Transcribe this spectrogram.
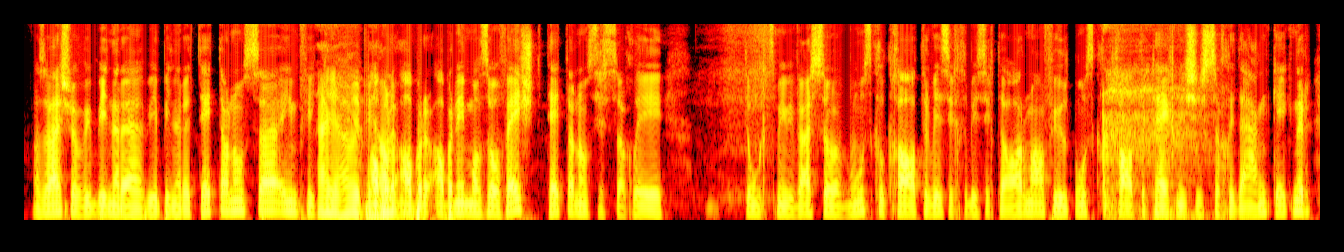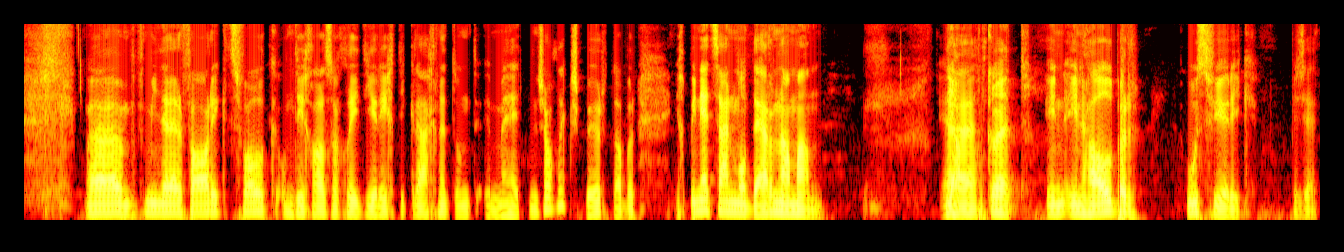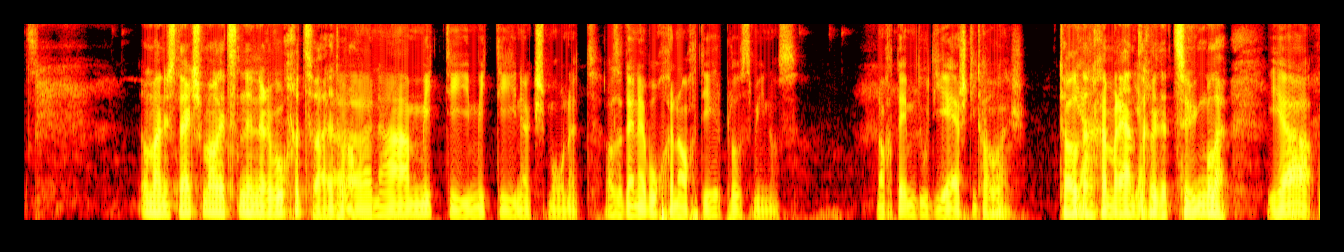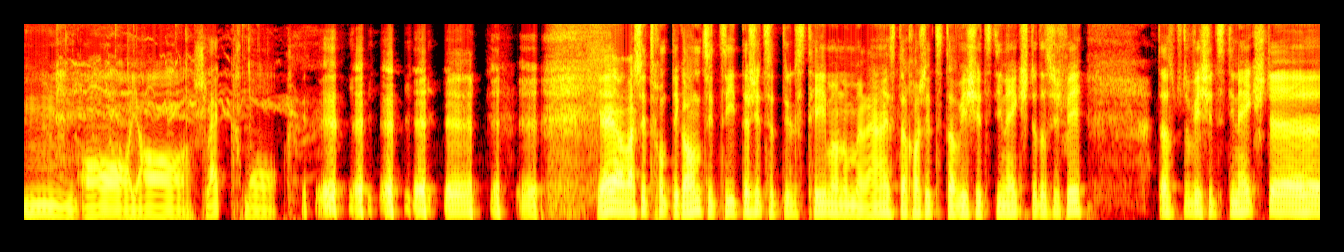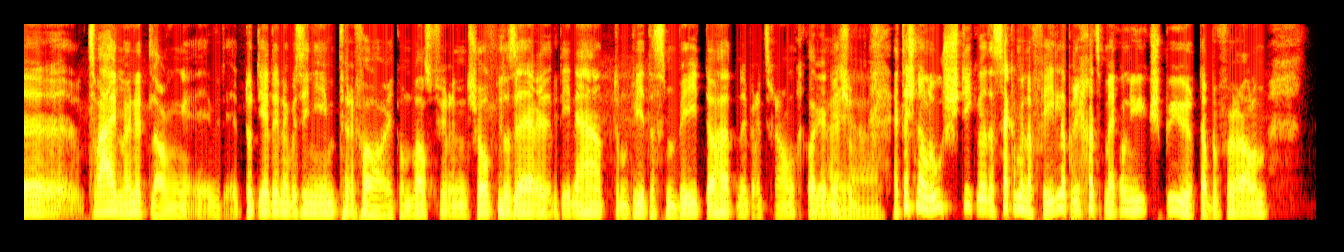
Also weißt du, wie bei einer, wie bei einer Tetanus-Impfung. Ja, ja, wie bei aber, aber, aber nicht mal so fest. Tetanus ist so ein bisschen, dunkt mir, wie weißt du, so Muskelkater, wie sich, wie sich der Arm anfühlt. Muskelkater technisch ist so ein bisschen der Endgegner äh, meiner Erfahrung zufolge. Und ich habe so ein bisschen die Richtung gerechnet und man hat ihn schon ein bisschen gespürt. Aber ich bin jetzt ein moderner Mann. ja, Äh, gut. in, in halber Ausführung bis jetzt. Und wenn ich das nächste Mal jetzt in einer Woche zwei, oder? Äh, nein, Mitte, Mitte nächsten Monat. Also dann eine Woche nach dir plus minus. Nachdem du die erste Toll. hast. Toll, ja, dann können wir endlich wieder züngeln. Ja, mm, oh ja, schleck mal. ja, ja, weißt du, jetzt kommt die ganze Zeit, das ist jetzt natürlich das Thema Nummer eins, da kannst du jetzt, da du jetzt die nächsten, das ist wie, das, wirst jetzt die nächsten äh, zwei Monate lang, äh, tut jeder über seine Impferfahrung und was für einen Job das er drin hat und wie das ein Beta hat und ob er jetzt krank gelegen Ja, ist. Und, ja. ja, das ist noch lustig, weil das sagen wir noch viel, aber ich habe es mega nie gespürt, aber vor allem,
